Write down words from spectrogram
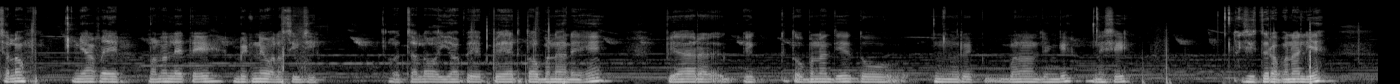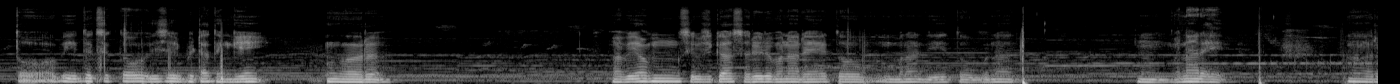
चलो यहाँ पे बना लेते हैं बैठने वाला शिव जी। तो चलो यहाँ पे पैर तो बना रहे हैं। पैर एक तो बना दिए, दो और एक बना लेंगे, ऐसे इसी तरह बना लिए। तो अभी देख सकते हो, इसे बिठा देंगे और अभी हम शिव जी का शरीर बना रहे तो बना दिए तो बना हम्म, बना रहे। और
